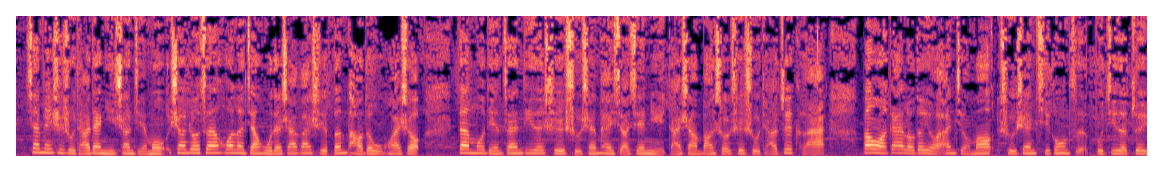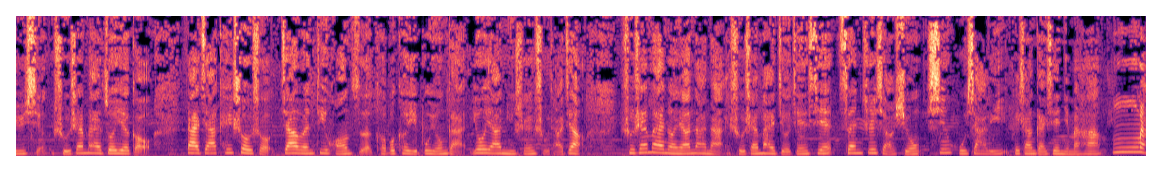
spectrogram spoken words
下面是薯条带你上节目。上周三欢乐江湖的沙发是奔跑的五花兽，弹幕点赞低的是蜀山派小仙女，打赏榜首是薯条最可爱。帮我盖楼的有安九猫、蜀山七公子、不羁的醉与醒、蜀山派作业狗、大家 K 瘦瘦、嘉文帝皇子，可不可以不勇敢？优雅女神薯条酱、蜀山派暖阳娜娜、蜀山派九剑仙、三只小熊、星湖夏黎，非常感谢你们哈，嗯嘛。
